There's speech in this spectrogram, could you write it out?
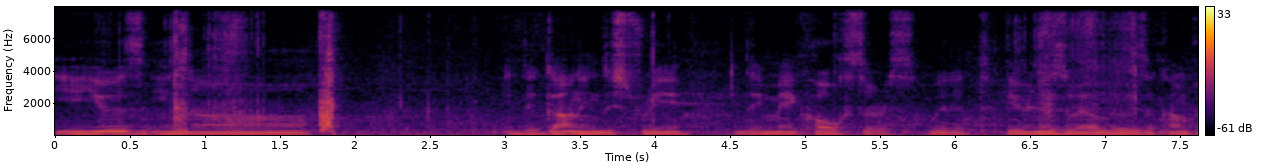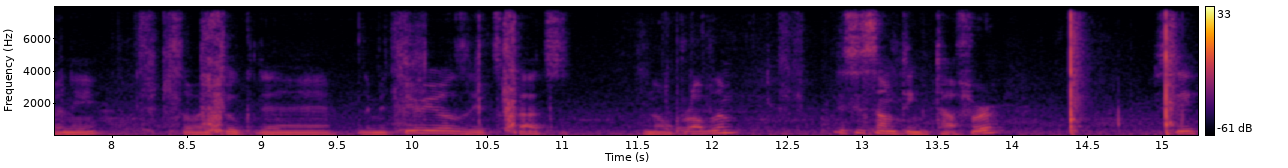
you use in uh, in the gun industry they make holsters with it. Here in Israel there is a company so I took the the materials it cuts no problem. This is something tougher. See?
